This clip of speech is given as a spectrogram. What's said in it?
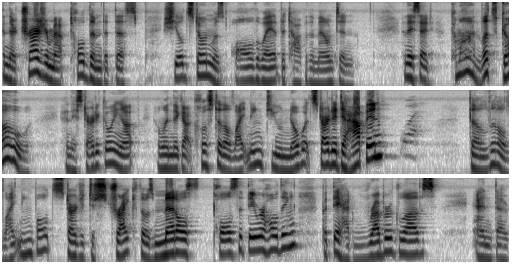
And their treasure map told them that this shield stone was all the way at the top of the mountain. And they said, Come on, let's go. And they started going up. And when they got close to the lightning, do you know what started to happen? What? the little lightning bolts started to strike those metal poles that they were holding, but they had rubber gloves and the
